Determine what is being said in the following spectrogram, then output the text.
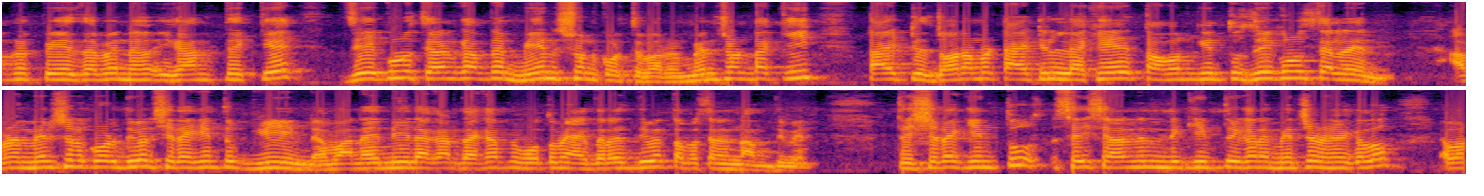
আপনি পেয়ে যাবেন এখান থেকে যে কোনো চ্যানেলকে আপনি মেনশন করতে পারবেন। মেনশনটা কি? টাইটেল যখন আমরা টাইটেল লেখে, তখন কিন্তু যে কোনো চ্যানেল আপনি মেনশন করে দিবেন, সেটা কিন্তু গ্রিন মানে নীল আকার দেখাবে, প্রথমে এক দ্বারা দিবেন, তারপর চ্যানেল নাম দিবেন। তো সেটা কিন্তু, সেই চ্যানেল কিন্তু এখানে মেনশন হয়ে গেল। এবং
